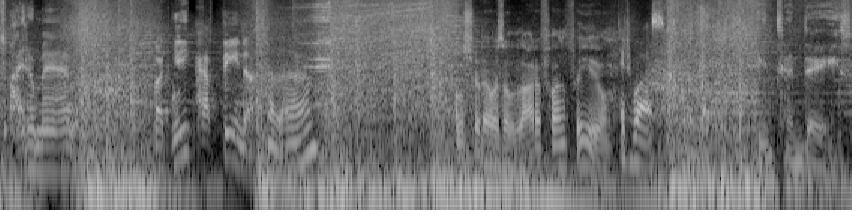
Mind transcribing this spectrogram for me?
Spider Man. But we have Thena. I'm sure that was a lot of fun for you. It was. In 10 days,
